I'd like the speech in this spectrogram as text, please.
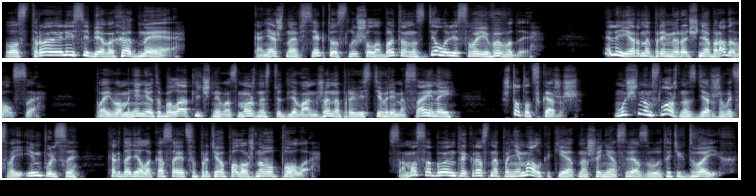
устроили себе выходные. Конечно, все, кто слышал об этом, сделали свои выводы. Элиер, например, очень обрадовался. По его мнению, это было отличной возможностью для Ван Джена провести время с Айной. Что тут скажешь? Мужчинам сложно сдерживать свои импульсы, когда дело касается противоположного пола. Само собой, он прекрасно понимал, какие отношения связывают этих двоих.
